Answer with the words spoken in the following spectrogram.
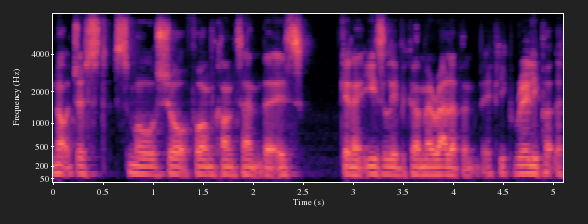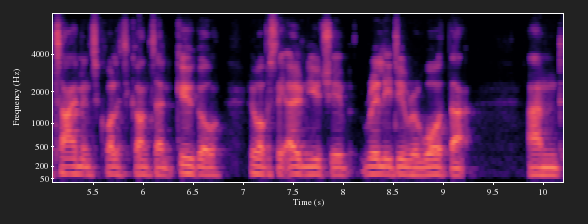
not just small short form content that is going to easily become irrelevant. But if you really put the time into quality content, Google, who obviously own YouTube, really do reward that. And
